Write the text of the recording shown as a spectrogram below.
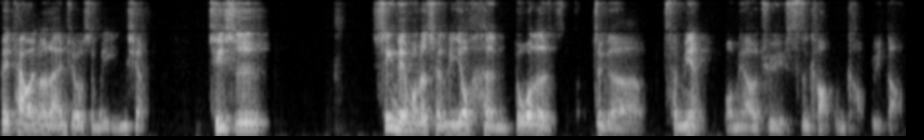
对台湾的篮球有什么影响？其实，新联盟的成立有很多的这个层面，我们要去思考跟考虑到。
